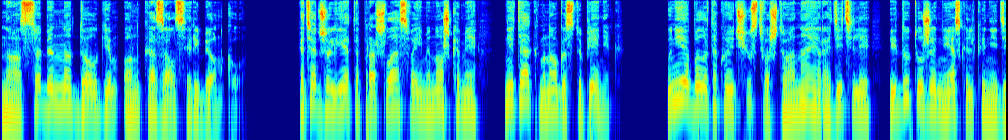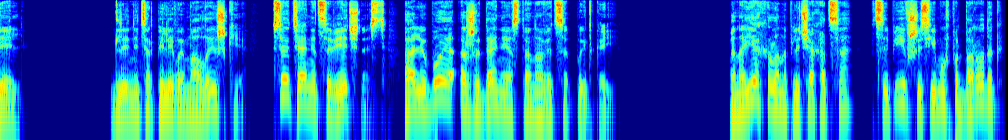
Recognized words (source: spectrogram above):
но особенно долгим он казался ребенку. Хотя Джульетта прошла своими ножками не так много ступенек, у нее было такое чувство, что она и родители идут уже несколько недель. Для нетерпеливой малышки все тянется вечность, а любое ожидание становится пыткой. Она ехала на плечах отца, вцепившись ему в подбородок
